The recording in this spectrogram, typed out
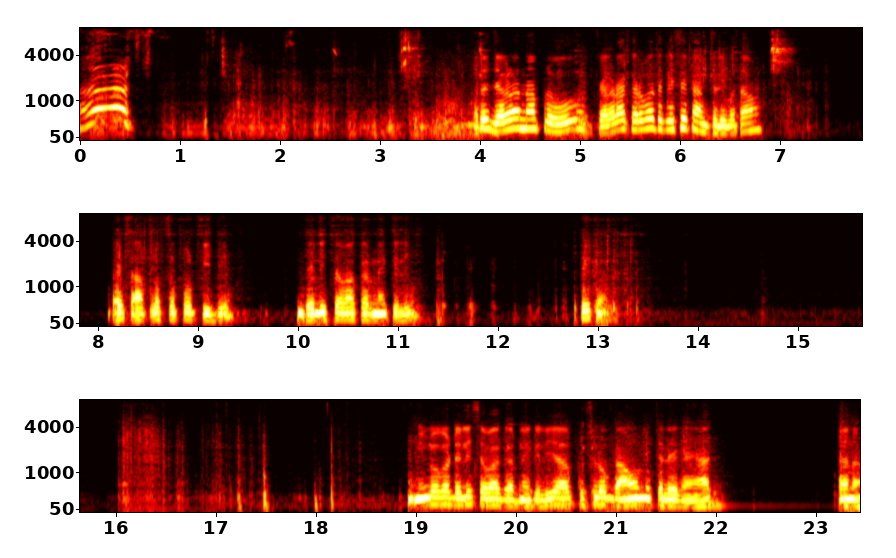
हाँ। अरे झगड़ा ना प्रभु, झगड़ा करवा तो कैसे काम चले, बताओ। कैसे आप लोग सपोर्ट कीजिए डेली सेवा करने के लिए। ठीक है? इन लोगों का डेली सेवा करने के लिए अब कुछ लोग गाँव में चले गए आज, है ना?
